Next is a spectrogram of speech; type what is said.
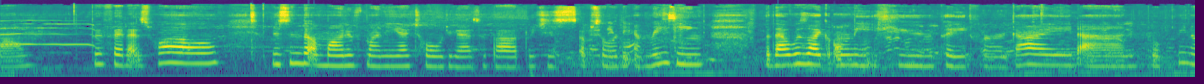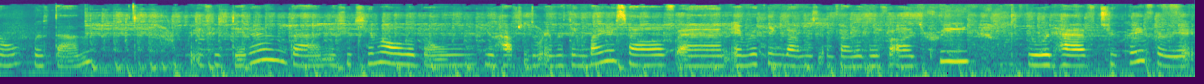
um, buffet as well. Is the amount of money I told you guys about, which is absolutely amazing. But that was like only if you paid for a guide and booked, you know, with them. So if you didn't, then if you came all alone, you have to do everything by yourself and everything that was available for us free you would have to pay for it.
